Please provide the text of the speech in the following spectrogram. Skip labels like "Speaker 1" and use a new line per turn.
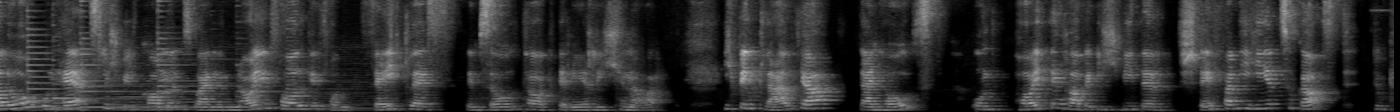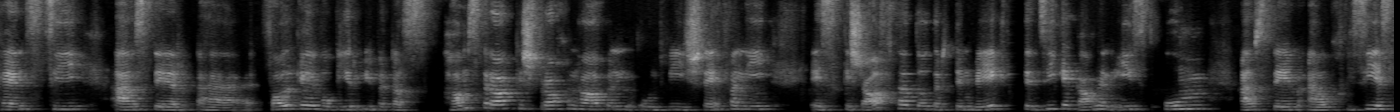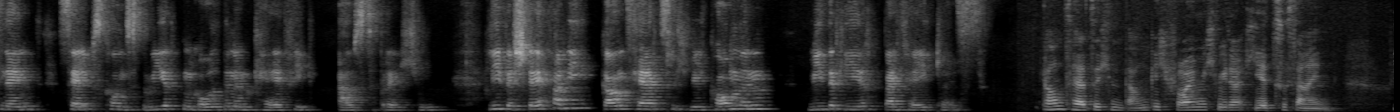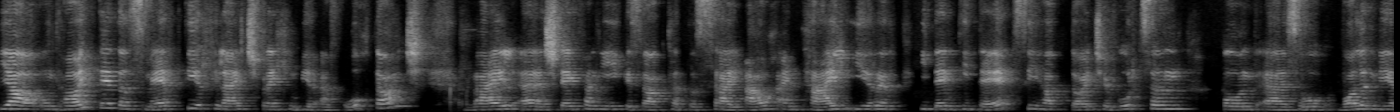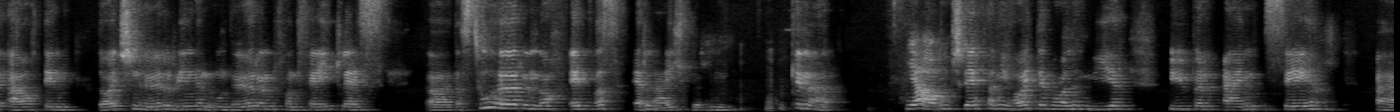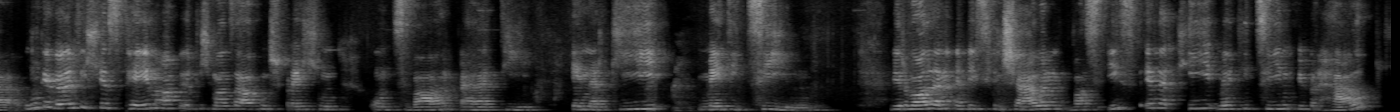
Hallo und herzlich willkommen zu einer neuen Folge von Fakeless, dem Soul Talk der ehrlichen Art. Ich bin Claudia, dein Host, und heute habe ich wieder Stefanie hier zu Gast. Du kennst sie aus der äh, Folge, wo wir über das Hamsterrad gesprochen haben und wie Stefanie es geschafft hat oder den Weg, den sie gegangen ist, um aus dem auch, wie sie es nennt, selbst konstruierten goldenen Käfig auszubrechen. Liebe Stefanie, ganz herzlich willkommen wieder hier bei Fakeless.
Ganz herzlichen Dank. Ich freue mich wieder hier zu sein.
Ja, und heute, das merkt ihr, vielleicht sprechen wir auf Hochdeutsch, weil äh, Stefanie gesagt hat, das sei auch ein Teil ihrer Identität. Sie hat deutsche Wurzeln und äh, so wollen wir auch den deutschen Hörerinnen und Hörern von Fakeless äh, das Zuhören noch etwas erleichtern. Genau. Ja, und Stefanie, heute wollen wir über ein sehr äh, ungewöhnliches Thema, würde ich mal sagen, sprechen, und zwar äh, die Energiemedizin. Wir wollen ein bisschen schauen, was ist Energiemedizin überhaupt?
